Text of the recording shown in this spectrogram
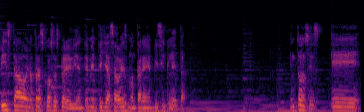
pista o en otras cosas, pero evidentemente ya sabes montar en bicicleta. Entonces, eh,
